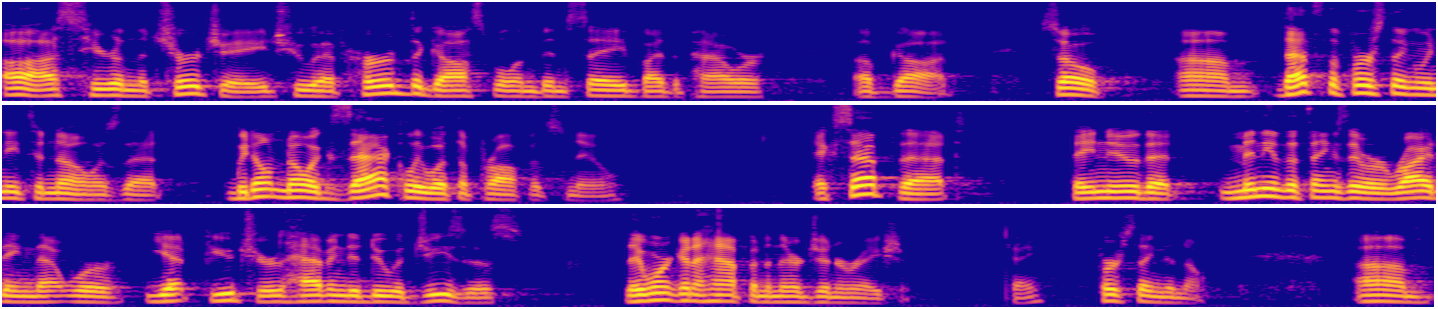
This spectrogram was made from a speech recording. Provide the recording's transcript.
us here in the church age who have heard the gospel and been saved by the power of God. So um, that's the first thing we need to know is that we don't know exactly what the prophets knew, except that they knew that many of the things they were writing that were yet future, having to do with Jesus, they weren't going to happen in their generation. Okay? First thing to know. Um,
